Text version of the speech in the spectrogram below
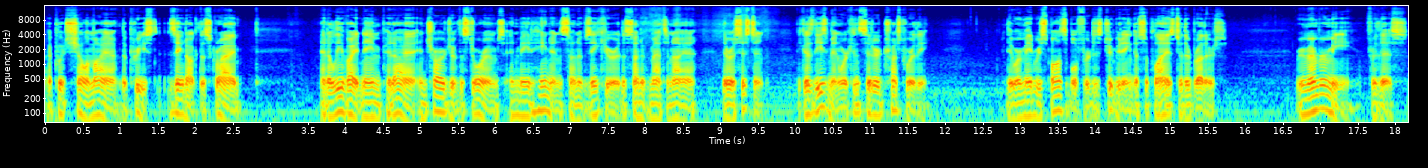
I put Shelemiah the priest, Zadok the scribe, and a Levite named Pedaiah in charge of the storerooms, and made Hanan son of Zaccur, the son of Mattaniah, their assistant, because these men were considered trustworthy. They were made responsible for distributing the supplies to their brothers. Remember me for this,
